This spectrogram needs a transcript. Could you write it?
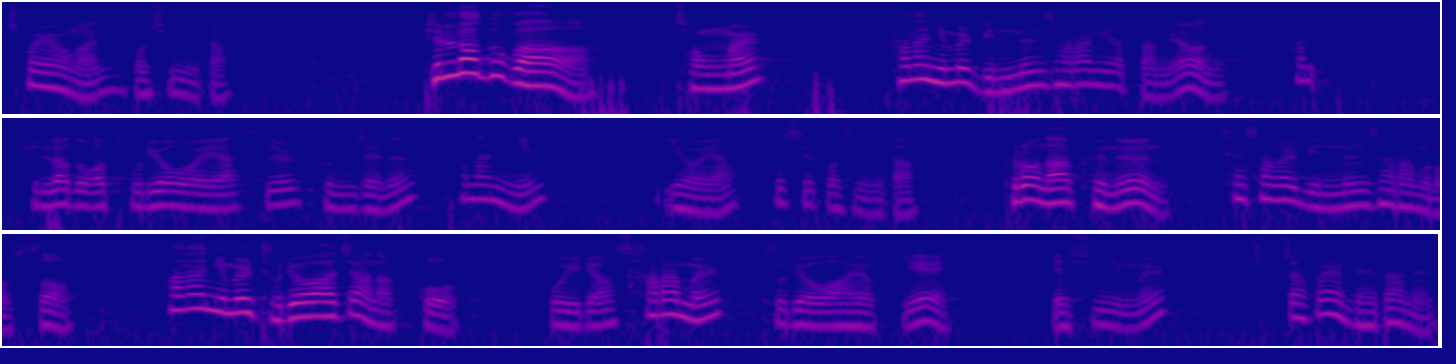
처형한 것입니다. 빌라도가 정말 하나님을 믿는 사람이었다면 한, 빌라도가 두려워해야 쓸 존재는 하나님이어야 했을 것입니다. 그러나 그는 세상을 믿는 사람으로서 하나님을 두려워하지 않았고 오히려 사람을 두려워하였기에 예수님을 십자가에 매다는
